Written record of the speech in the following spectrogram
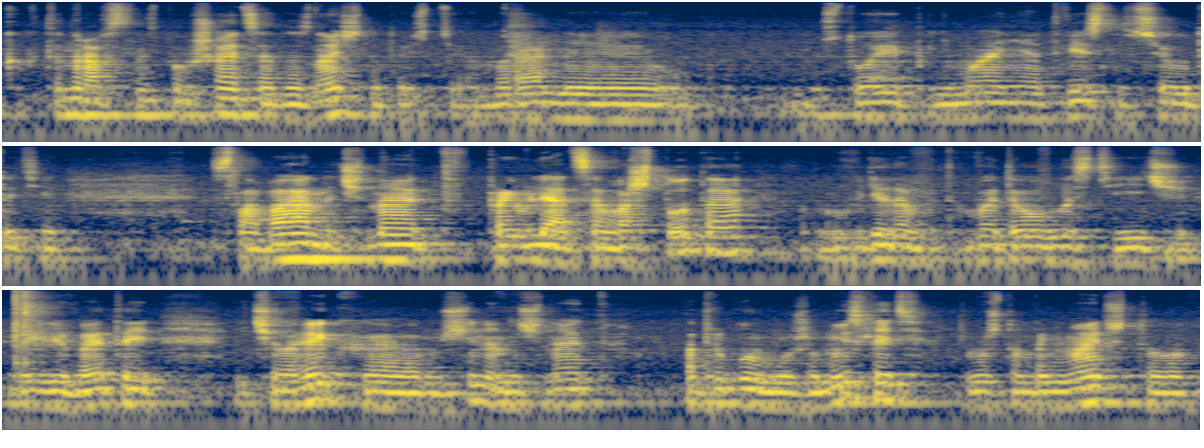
как-то нравственность повышается однозначно, то есть моральные устои, понимание, ответственность, все вот эти слова начинают проявляться во что-то, где-то в этой области или в этой, и человек, э, мужчина, начинает по-другому уже мыслить, потому что он понимает, что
